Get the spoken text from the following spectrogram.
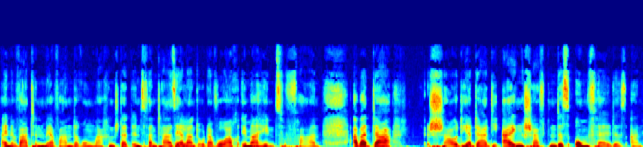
eine Wattenmeerwanderung machen, statt ins Phantasialand oder wo auch immer hinzufahren. Aber da schau dir da die Eigenschaften des Umfeldes an.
